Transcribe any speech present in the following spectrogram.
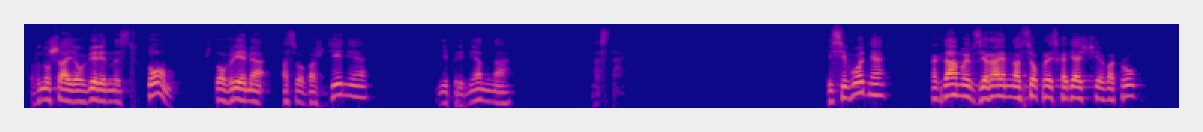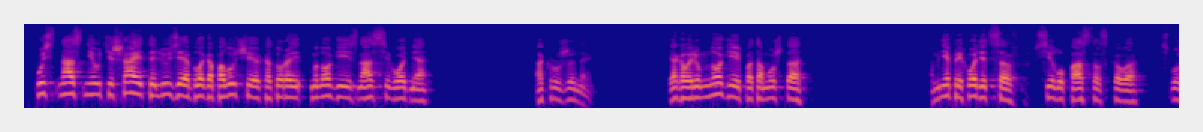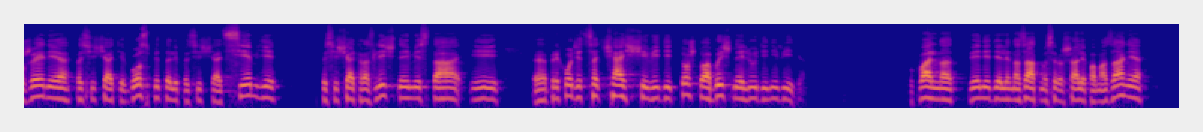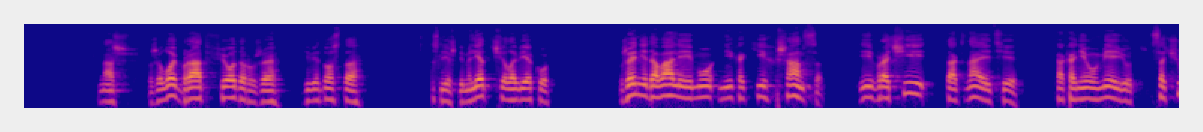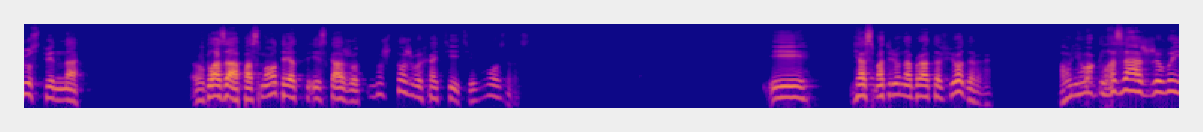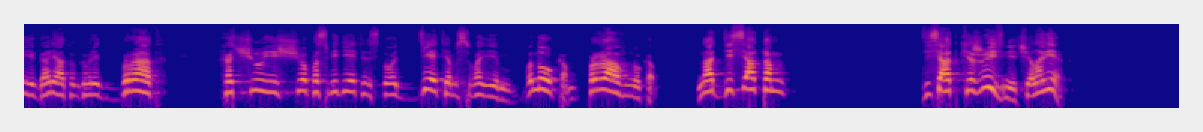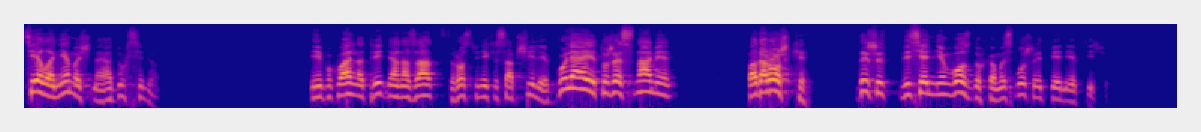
внушая уверенность в том, что время освобождения непременно настанет. И сегодня, когда мы взираем на все происходящее вокруг, пусть нас не утешает иллюзия благополучия, которой многие из нас сегодня окружены. Я говорю многие, потому что мне приходится в силу пасторского служения посещать и госпитали, посещать семьи, посещать различные места. И Э, приходится чаще видеть то, что обычные люди не видят. Буквально две недели назад мы совершали помазание. Наш пожилой брат Федор, уже 90 с лишним лет человеку, уже не давали ему никаких шансов. И врачи, так знаете, как они умеют сочувственно в глаза посмотрят и скажут, ну что же вы хотите, возраст. И я смотрю на брата Федора, а у него глаза живые горят. Он говорит, брат, хочу еще посвидетельствовать детям своим, внукам, правнукам на десятом десятке жизни человек. Тело немощное, а дух силен. И буквально три дня назад родственники сообщили, гуляет уже с нами по дорожке, дышит весенним воздухом и слушает пение птичек.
